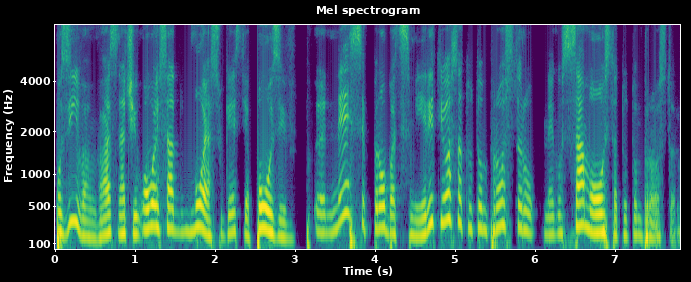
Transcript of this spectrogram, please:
pozivam vas, znači ovo je sad moja sugestija, poziv, e, ne se probati smiriti i ostati u tom prostoru, nego samo ostati u tom prostoru.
